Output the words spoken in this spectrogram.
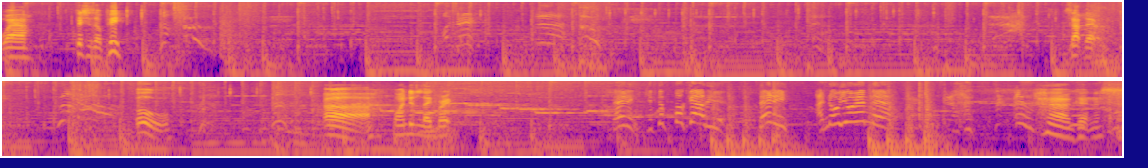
Wow. Fish is OP. Stop that. Ooh. Uh, one do the leg break. Benny, get the fuck out of here! Benny, I know you're in there! Oh, goodness.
